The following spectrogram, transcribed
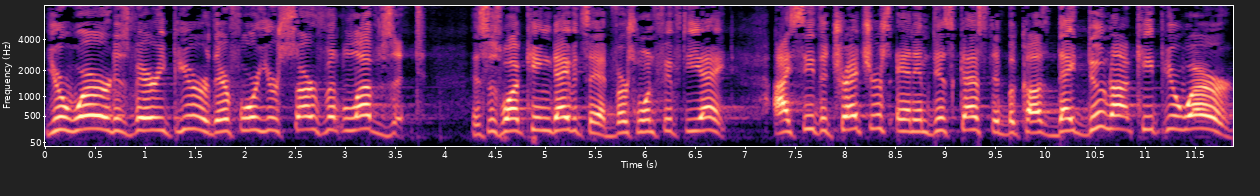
Your word is very pure, therefore your servant loves it. This is what King David said, verse 158. I see the treacherous and am disgusted because they do not keep your word.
